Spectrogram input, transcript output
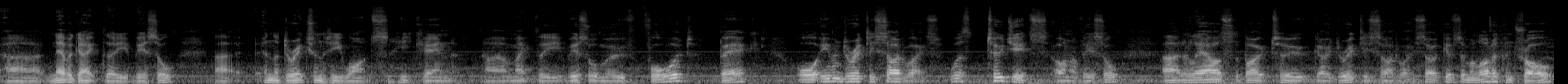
uh, navigate the vessel uh, in the direction he wants. He can uh, make the vessel move forward, back, or even directly sideways. With two jets on a vessel, uh, it allows the boat to go directly sideways. So it gives him a lot of control,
